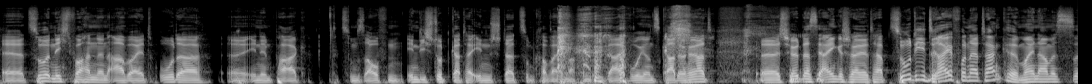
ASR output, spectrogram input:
äh, zur nicht vorhandenen Arbeit oder äh, in den Park zum Saufen, in die Stuttgarter Innenstadt zum Krawall machen. Egal, wo ihr uns gerade hört. Äh, schön, dass ihr eingeschaltet habt zu die drei von der Tanke. Mein Name ist äh,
